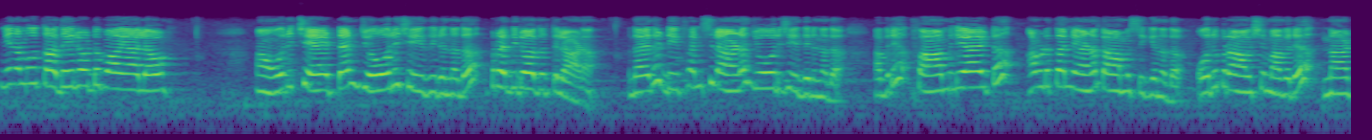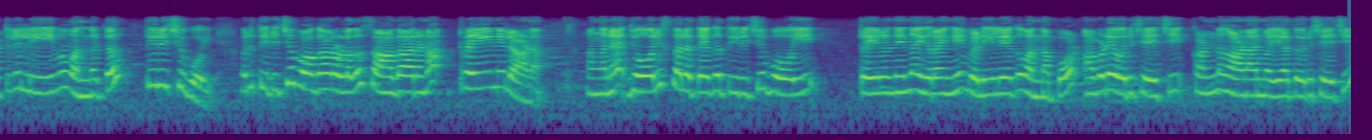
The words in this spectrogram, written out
ഇനി നമുക്ക് കഥയിലോട്ട് പോയാലോ? ആ ഒരു ചേട്ടൻ ജോലി ചെയ്തിരുന്നത് പ്രതിരോധത്തിലാണ്. അതായത് ഡിഫൻസിലാണ് ജോലി ചെയ്തിരുന്നത്. അവർ ഫാമിലി ആയിട്ട് അവിടെ തന്നെയാണ് താമസിക്കുന്നത്. ഒരു പ്രാവശ്യം അവർ നാട്ടിൽ ലീവ് വന്നിട്ട് തിരിച്ചുപോയി അവർ തിരിച്ചു പോകാറുള്ളത് സാധാരണ ട്രെയിനിലാണ് അങ്ങനെ ജോലി സ്ഥലത്തേക്ക് തിരിച്ചു പോയി ട്രെയിനിൽ നിന്ന് ഇറങ്ങി വെളിയിലേക്ക് വന്നപ്പോൾ അവിടെ ഒരു ചേച്ചി കണ്ണ് കാണാൻ വയ്യാത്ത ഒരു ചേച്ചി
